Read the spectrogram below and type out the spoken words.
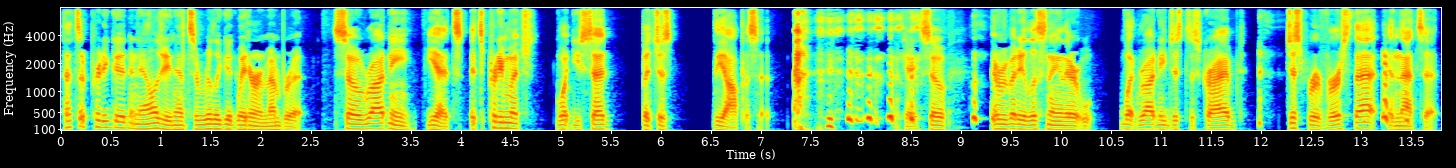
that's a pretty good analogy, and it's a really good way to remember it. So, Rodney, yeah, it's it's pretty much what you said, but just the opposite. okay, so everybody listening there, what Rodney just described Just reverse that, and that's it.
